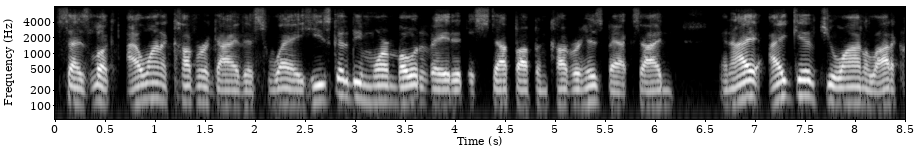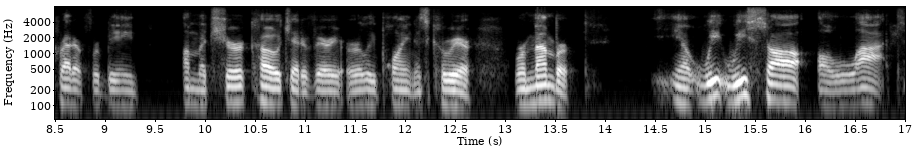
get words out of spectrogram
says, "Look, I want to cover a guy this way," he's going to be more motivated to step up and cover his backside. And I I give Juwan a lot of credit for being a mature coach at a very early point in his career. Remember, you know, we we saw a lot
